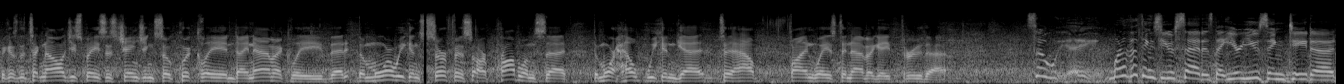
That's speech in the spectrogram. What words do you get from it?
because the technology space is changing so quickly and dynamically that the more we can surface our problem set, the more help we can get to help find ways to navigate through that. So uh, one of the things you said is that you're using data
